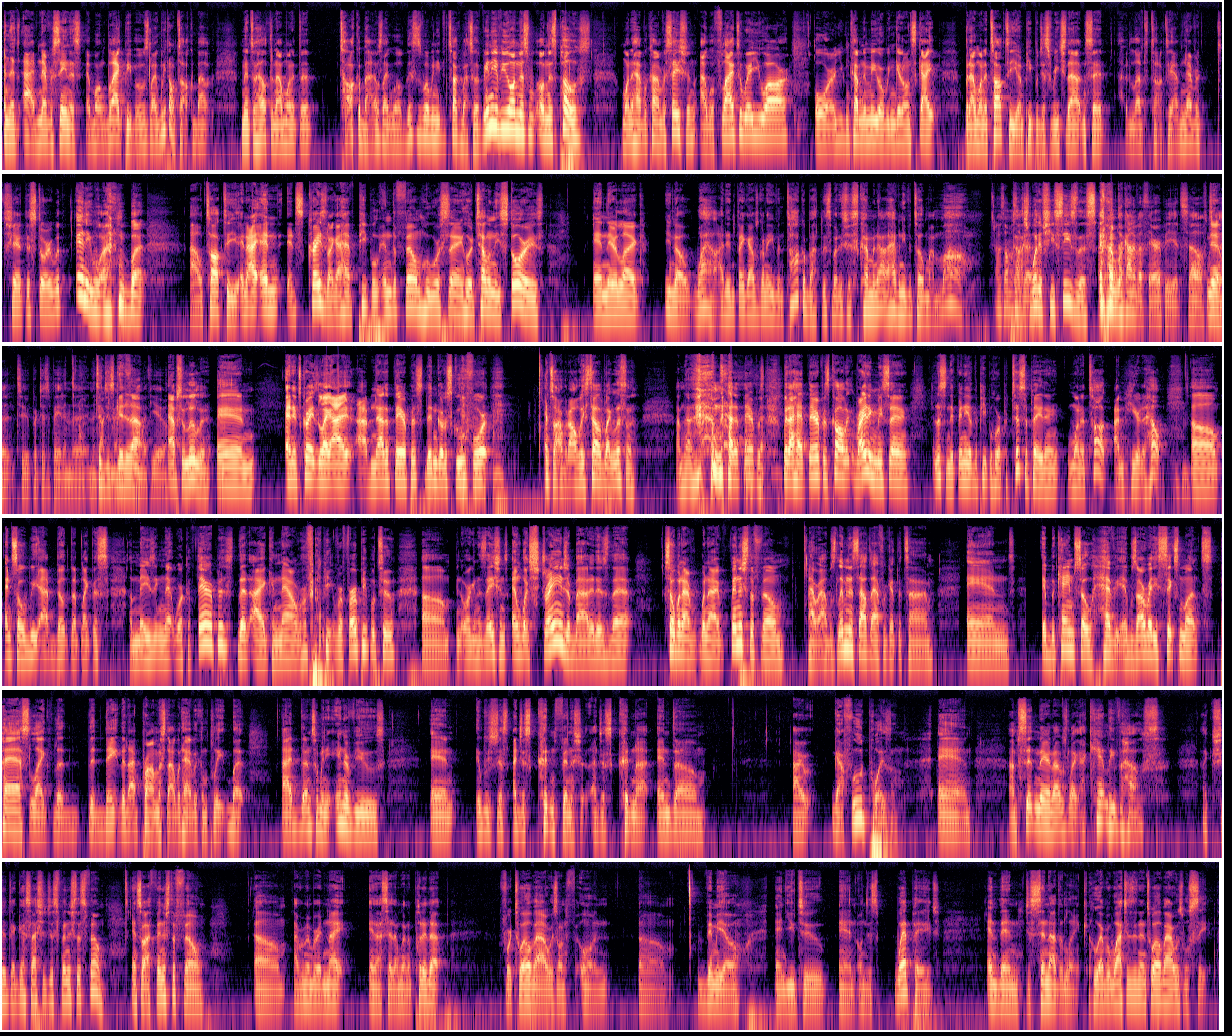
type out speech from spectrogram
And that I've never seen this among black people. It was like, we don't talk about mental health. And I wanted to talk about it. I was like, well, this is what we need to talk about. So if any of you on this, on this post want to have a conversation, I will fly to where you are, or you can come to me, or we can get on Skype. But I want to talk to you. And people just reached out and said, I would love to talk to you. I've never shared this story with anyone, but I'll talk to you. And I and it's crazy. Like I have people in the film who are saying who are telling these stories, and they're like, you know, wow, I didn't think I was going to even talk about this, but it's just coming out. I haven't even told my mom. Oh, it was almost Gosh, like a, what if she sees this? I'm a kind of a therapy itself to, Yeah. to participate in the in the to just get it out with you. Absolutely, and and it's crazy. Like I, I'm not a therapist. Didn't go to school for it, and so I would always tell them like, listen, I'm not, I'm not a therapist. But I had therapists calling, writing me saying, listen, if any of the people who are participating want to talk, I'm here to help. Mm-hmm. Um, and so we have built up like this amazing network of therapists that I can now refer people to um, in organizations. And what's strange about it is that so when I when I finished the film, I, I was living in South Africa at the time, and it became so heavy. It was already six months past like the the date that I promised I would have it complete, but I'd done so many interviews, and it was just I just couldn't finish it. I just could not, and um, I got food poisoned, and I'm sitting there, and I was like, I can't leave the house. I should. I guess I should just finish this film, and so I finished the film. Um, I remember at night, and I said I'm going to put it up for 12 hours on on um, Vimeo and YouTube and on this web page, and then just send out the link. Whoever watches it in 12 hours will see it.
